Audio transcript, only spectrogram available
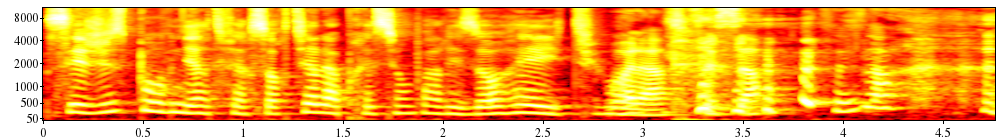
C'est juste pour venir te faire sortir la pression par les oreilles, tu vois. voilà, c'est ça. C'est ça.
